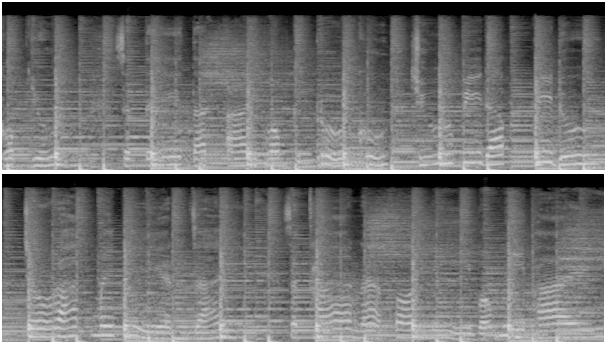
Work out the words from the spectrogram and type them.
คบอยู่ สเตตัสอายพร้อมขึ้นรูปคู่ชูปีดับปี รักไม่เปลี่ยนใจ สถานะตอนนี้บ่มีภัย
